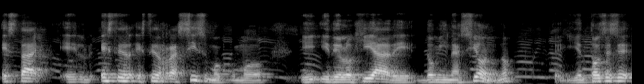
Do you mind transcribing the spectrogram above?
está el, este, este racismo como ideología de dominación, ¿no? Y entonces eh,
